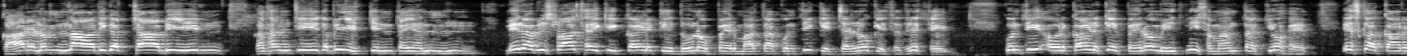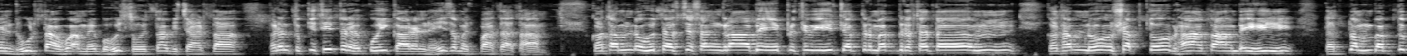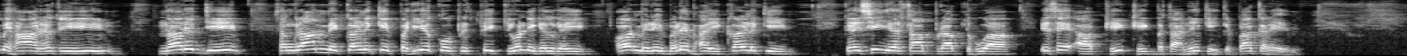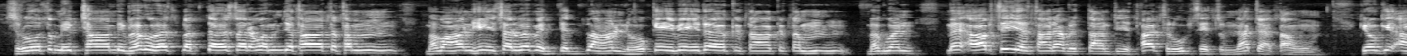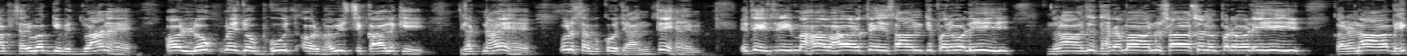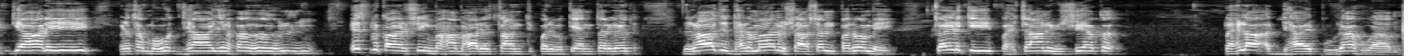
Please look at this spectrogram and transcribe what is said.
कारण नादिगछा भी कथनचेदपि चिंतन मेरा विश्वास है कि कर्ण के दोनों पैर माता कुंती के चरणों के सदृश थे कुंती और कर्ण के पैरों में इतनी समानता क्यों है? इसका कारण ढूंढता हुआ मैं बहुत सोचता, विचारता, परंतु किसी तरह कोई कारण नहीं समझ पाता था। कथम नु तस् संग्रामे पृथ्वी चक्रमग्रसत? कथम नु सप्तो भ्राता मे तत्व वक्त मिहारसी नारद जी संग्राम में कर्ण के पहिए को पृथ्वी क्यों निगल गई? और मेरे बड़े भाई कर्ण की कैसी यह साप प्राप्त हुआ? इसे आप ठीक ठीक बताने की कृपा करें। श्रोतमीक्षा भगवत्पत्त सर्व यथा तथम भवान ही सर्वविद्वान लोके वेद कृता कृतम भगवान, मैं आपसे यह सारा वृत्तांत यथार्थ रूप से सुनना चाहता हूँ, क्योंकि आप सर्वज्ञ विद्वान हैं और लोक में जो भूत और भविष्य काल की घटनाएँ हैं, उन सबको जानते हैं। इस श्री महाभारत शांति परमढ़ि राजधर्मानुशासन परमणि कर्णाभिज्ञानी प्रथमोध्याय। इस प्रकार से महाभारत शांति पर्व के अंतर्गत राजधर्मानुशासन पर्व में कर्ण की पहचान विषयक पहला अध्याय पूरा हुआ।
